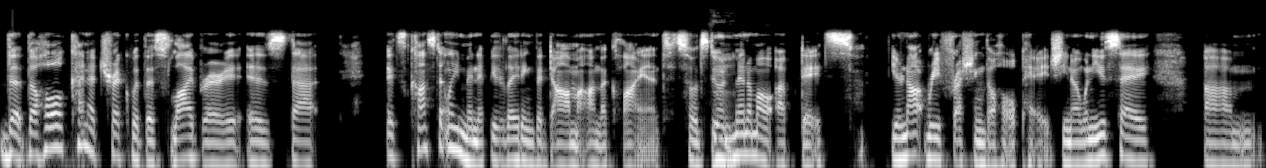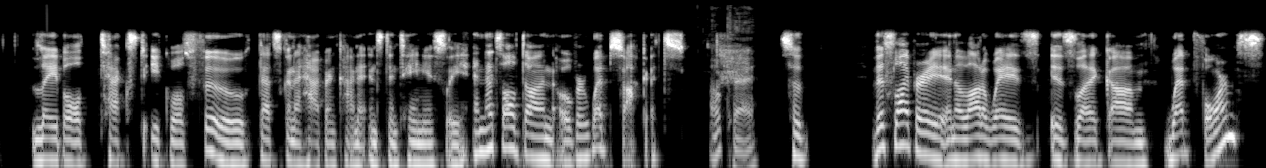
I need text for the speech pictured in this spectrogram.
the the whole kind of trick with this library is that it's constantly manipulating the DOM on the client. So it's doing Hmm. minimal updates. You're not refreshing the whole page. You know, when you say um, label text equals foo, that's going to happen kind of instantaneously. And that's all done over WebSockets. Okay. So this library, in a lot of ways, is like um, web forms.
